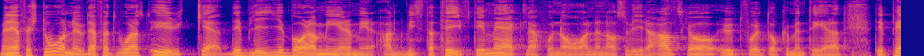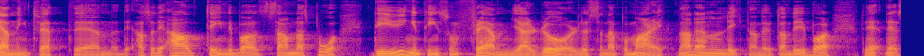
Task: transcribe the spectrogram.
Men jag förstår nu, därför att vårt yrke, det blir ju bara mer och mer administrativt. Det är mäklarjournalerna och så vidare. Allt ska vara utförligt dokumenterat. Det är penningtvätten, det, alltså det är allting. Det bara samlas på. Det är ju ingenting som främjar rörelserna på marknaden eller liknande, utan det är ju bara... Det, det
